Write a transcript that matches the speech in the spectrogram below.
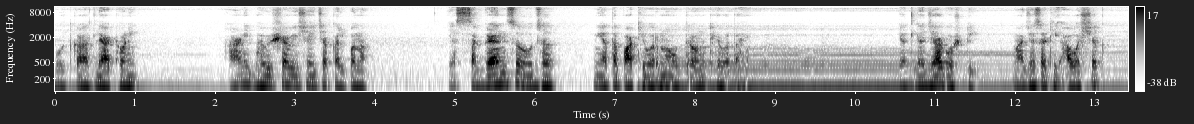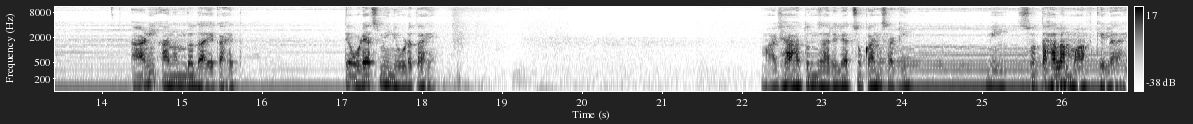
भूतकाळातल्या आठवणी आणि भविष्याविषयीच्या कल्पना या सगळ्यांचं ओझं मी आता पाठीवरनं उतरवून ठेवत आहे. त्यातल्या ज्या गोष्टी माझ्यासाठी आवश्यक आणि आनंददायक आहेत तेवढ्याच मी निवडत आहे. माझ्या हातून झालेल्या चुकांसाठी मी स्वतःला माफ केलं आहे.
